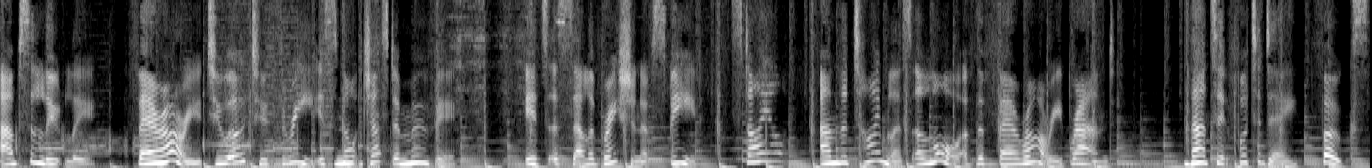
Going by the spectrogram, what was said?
Absolutely. Ferrari 2023 is not just a movie. It's a celebration of speed, style, and the timeless allure of the Ferrari brand. That's it for today, folks.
